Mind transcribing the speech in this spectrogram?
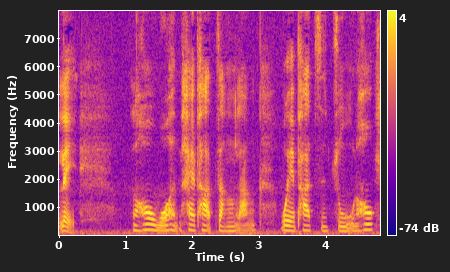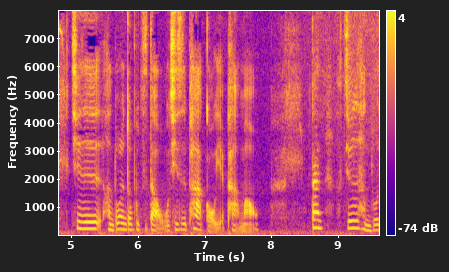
类，然后我很害怕蟑螂，我也怕蜘蛛，然后其实很多人都不知道，我其实怕狗也怕猫，但就是很多。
